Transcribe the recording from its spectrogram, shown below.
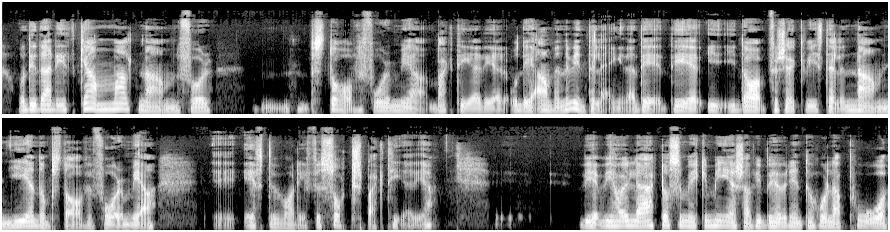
Och det där är ett gammalt namn för stavformiga bakterier och det använder vi inte längre. Det, det, i, idag försöker vi istället namnge de stavformiga eh, efter vad det är för sorts bakterie. Vi, vi har ju lärt oss så mycket mer så att vi behöver inte hålla på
